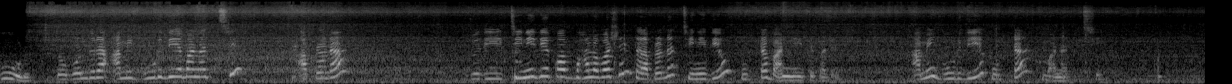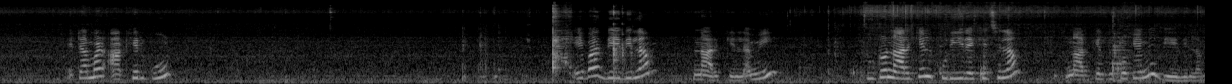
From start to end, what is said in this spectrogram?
গুড়। তো বন্ধুরা, আমি গুড় দিয়ে বানাচ্ছি। আপনারা যদি চিনি দিয়ে কপ ভালোবাসেন, তাহলে আপনারা চিনি দিয়েও পুরটা বানিয়ে নিতে পারেন। আমি গুড় দিয়ে পুরটা বানাচ্ছি। এটা আমার আখের গুড়। এবার দিয়ে দিলাম নারকেল। আমি দুটো নারকেল কুড়িয়ে রেখেছিলাম। নারকেল দুটোকে আমি দিয়ে দিলাম।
